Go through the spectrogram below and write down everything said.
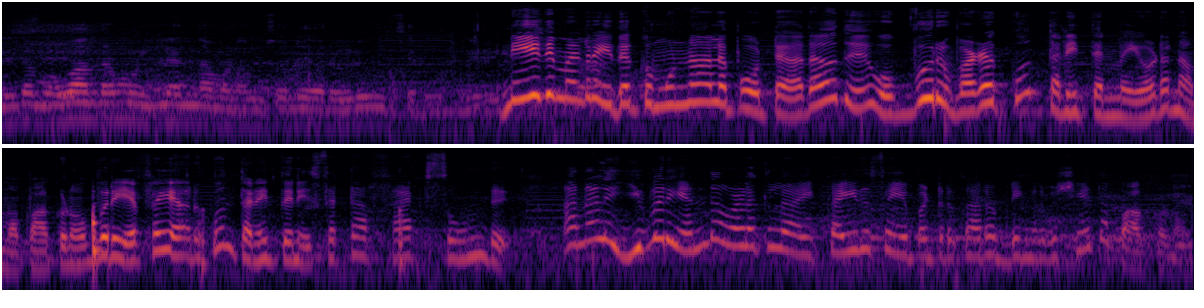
எந்த முகாந்திரமும் இல்லைன்னு சொல்லி ஒரு விடுவிச்சிருக்கு நீதிமன்றம் இதுக்கு முன்னால போட்ட அதாவது ஒவ்வொரு வழக்கும் தனித்தன்மையோட நம்ம பார்க்கணும். ஒவ்வொரு எஃப்ஐஆருக்கும் தனித்தனி செட் ஆஃப் ஃபேக்ட்ஸ் உண்டு. அதனால இவர் எந்த வழக்குல கைது செய்யப்பட்டிருக்காரு அப்படிங்கிற விஷயத்தை பார்க்கணும்.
